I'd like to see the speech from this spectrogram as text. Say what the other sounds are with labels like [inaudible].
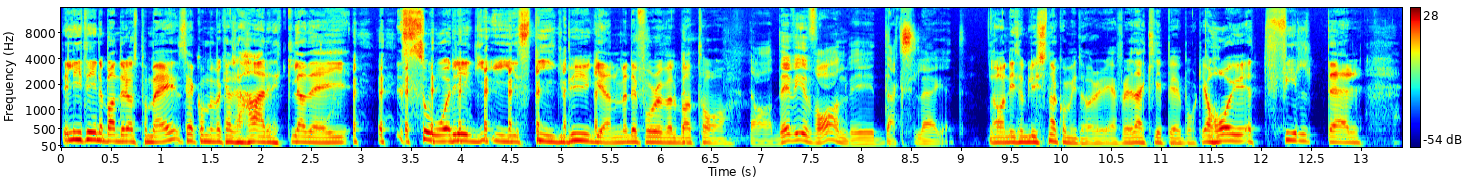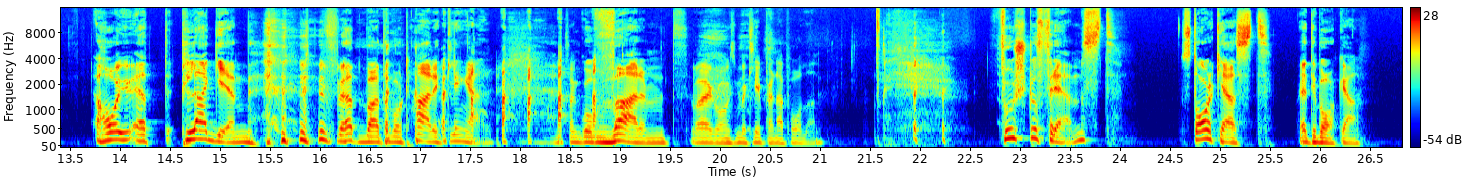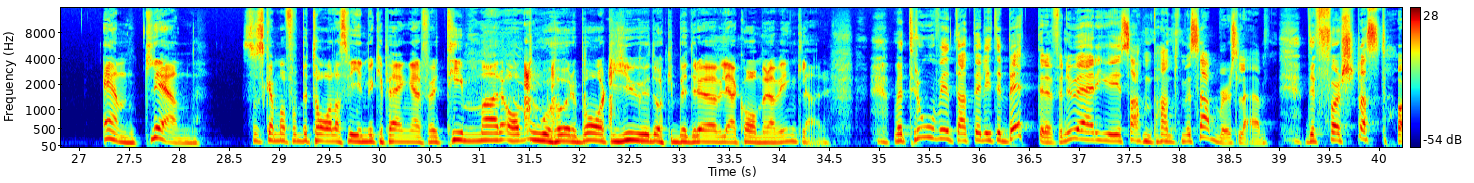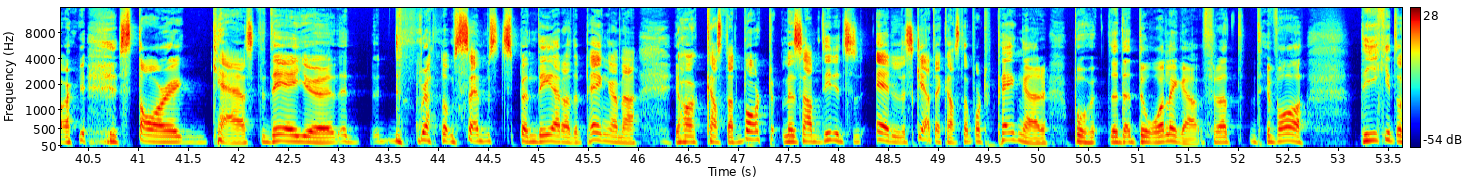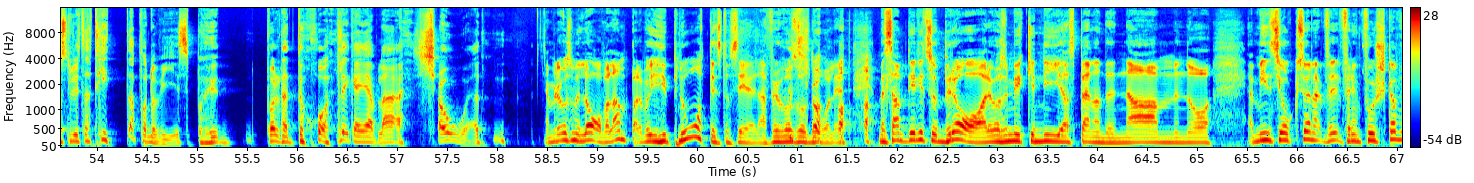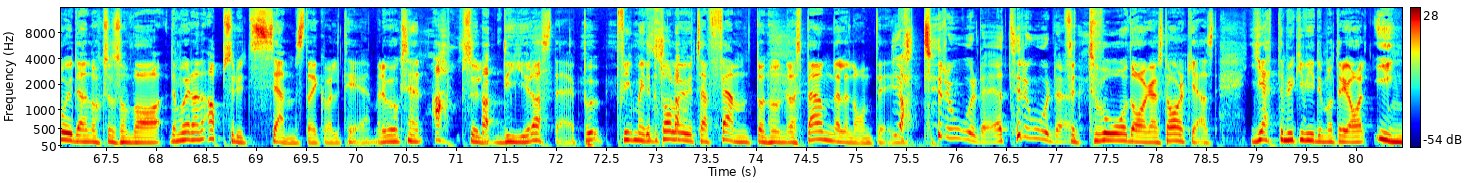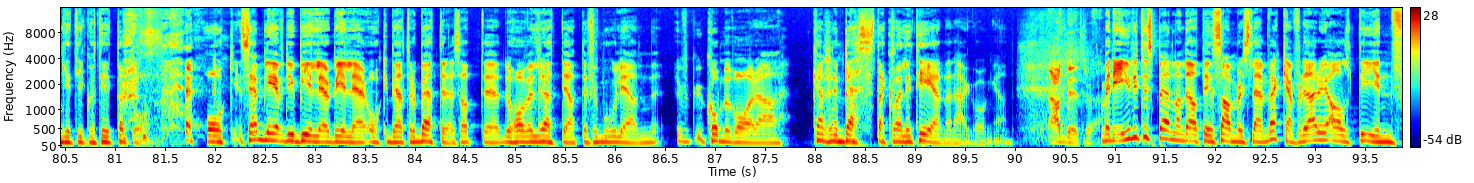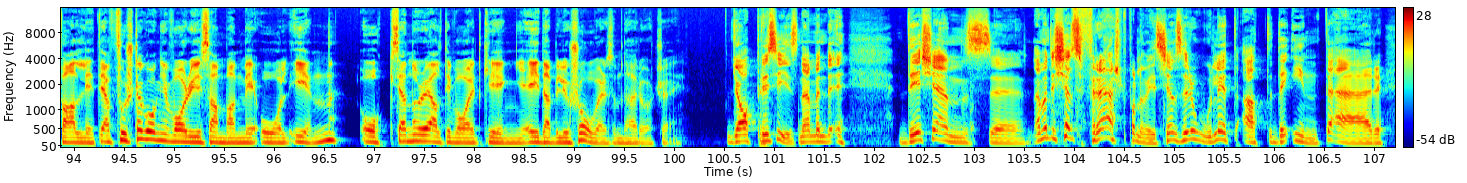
Det är lite innebandyröst på mig, så jag kommer väl kanske harkla dig sårig i stigbygeln, men det får du väl bara ta. Ja, det är vi ju van vid i dagsläget. Ja, ni som lyssnar kommer inte höra det, för det där klipper jag bort. Jag har ju ett filter, jag har ju ett plugin [laughs] för att bara ta bort harklingar som går varmt varje gång som jag klipper den här podden. Först och främst, Starcast är tillbaka. Äntligen så ska man få betala svin mycket pengar för timmar av ohörbart ljud och bedrövliga kameravinklar. Men tror vi inte att det är lite bättre? För nu är det ju i samband med SummerSlam. Det första Star, Starcast, det är ju bland de sämst spenderade pengarna jag har kastat bort. Men samtidigt så älskar jag att jag kastar bort pengar på det där dåliga. För att det var... Det gick inte att sluta titta på något vis på, hur, på den här [laughs] dåliga jävla showen. Ja, men det var som en lavalampa. Det var ju hypnotiskt att se det där, för det var så [laughs] dåligt. Men samtidigt så bra. Det var så mycket nya spännande namn. Och jag minns ju också, för, för den första var ju den också som var... Den var ju den absolut sämsta i kvalitet, men det var också den absolut dyraste. Fick man inte betala ut så här 1500 spänn eller någonting? Jag tror det. Jag tror det. För två dagar Starcast. Jättemycket videomaterial, inget gick att titta på. [laughs] och Sen blev det ju billigare och billigare och bättre och bättre, så att, eh, du har väl rätt i att det förmodligen kommer vara kanske den bästa kvaliteten den här gången. Ja, det tror jag. Men det är ju lite spännande att det är SummerSlam-veckan, för det där har ju alltid infallit. Ja, första gången var det ju i samband med All In och sen har det alltid varit kring AW-shower som det har rört sig. Ja, precis. Nej, men det, det känns, eh, nej, men det känns fräscht på något vis. Det känns roligt att det inte är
